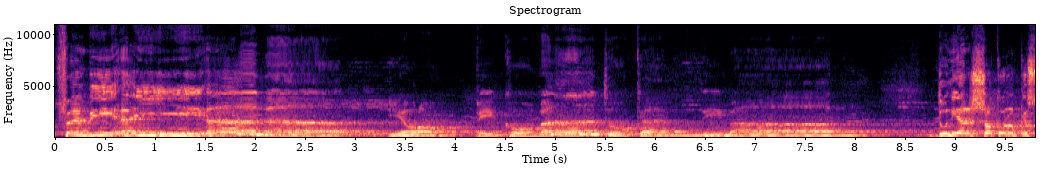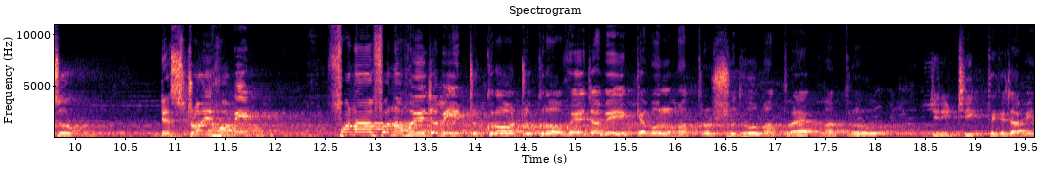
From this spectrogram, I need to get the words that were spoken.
فبأي آلاء ربكما تكذبان দুনিয়ার সকল কিছু ডিস্ট্রয় হবে ফানা ফানা হয়ে যাবে টুকরো টুকরো হয়ে যাবে কেবলমাত্র শুধুমাত্র একমাত্র যিনি ঠিক থেকে যাবেন,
